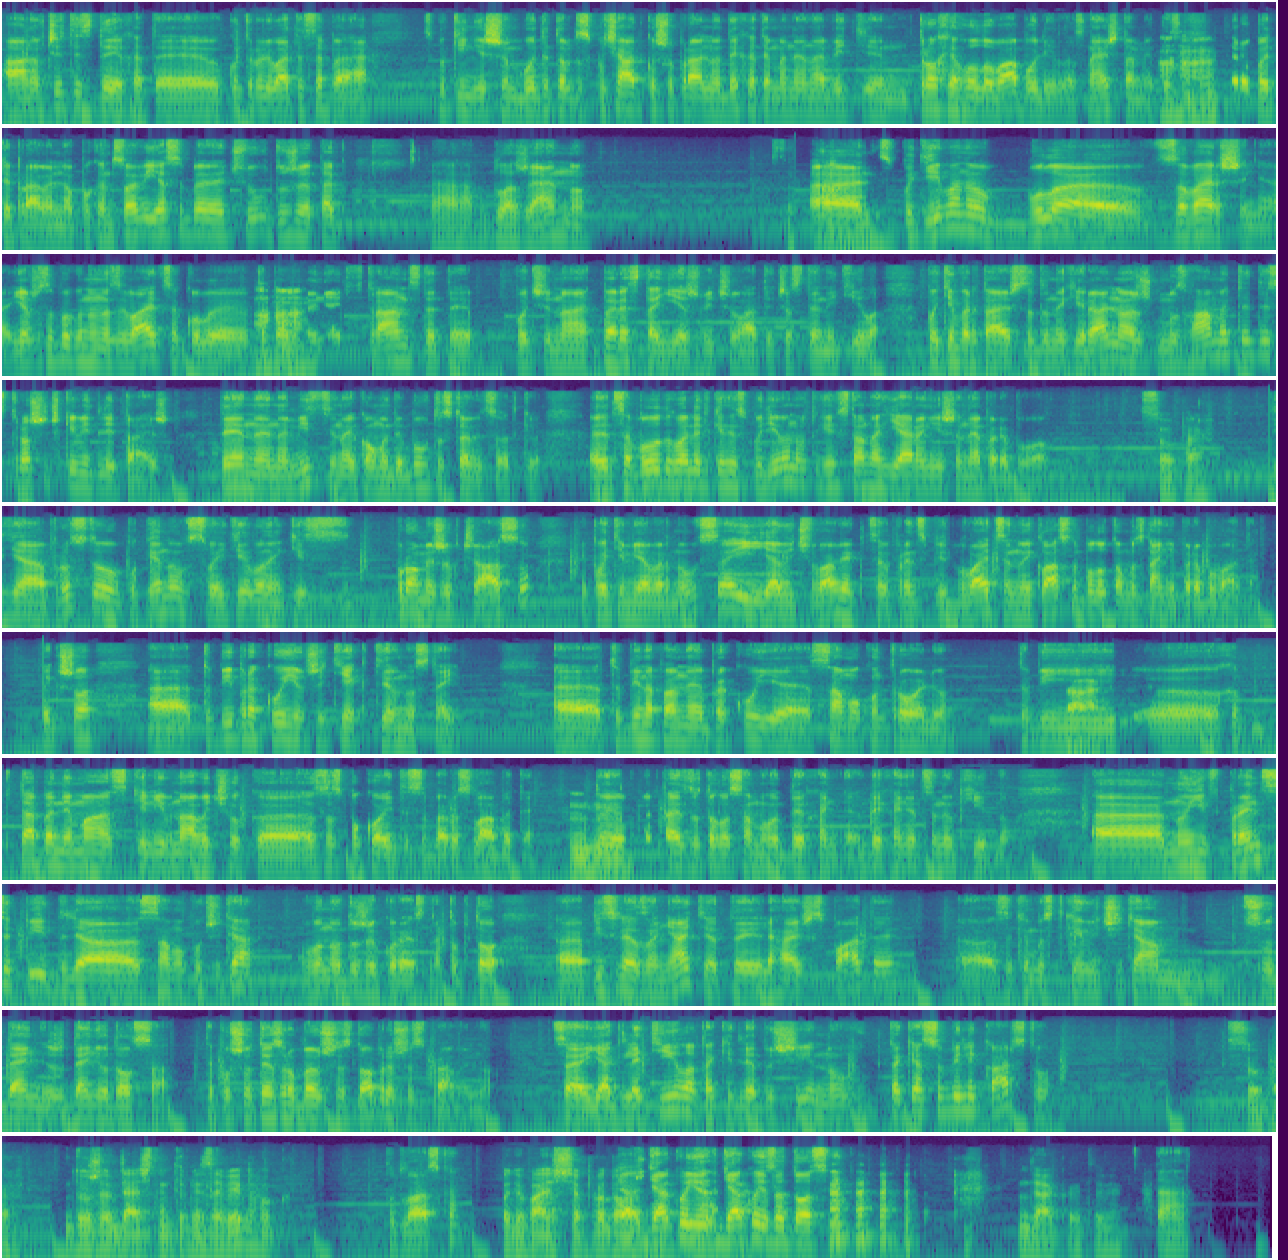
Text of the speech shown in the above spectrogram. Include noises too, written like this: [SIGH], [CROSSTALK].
А навчитись дихати, контролювати себе, спокійнішим бути. Тобто, спочатку, щоб правильно дихати, мене навіть ем, трохи голова боліла, знаєш, там якось ага. це робити правильно. По концові я себе чув дуже так е, блаженно. Е, несподівано було завершення. Я вже забув, воно називається, коли тебе Ага. вганяють в транс, де ти починає, перестаєш відчувати частини тіла, потім вертаєшся до них і реально аж мозгами ти десь трошечки відлітаєш. Ти не на місці, на якому ти був, то 100%. Е, Це було доволі таки несподівано. В таких станах я раніше не перебував. Супер. Я просто покинув своє тіло на якийсь проміжок часу, і потім я вернувся, і я відчував, як це в принципі відбувається. Ну і класно було в тому стані перебувати. Якщо е, тобі бракує в житті активностей, е, тобі, напевне, бракує самоконтролю. Тобі Так. е, в тебе нема скілів навичок е, заспокоїти себе, розслабити Мгм. то я повертаюсь до того самого дихання, дихання це необхідно. Е, ну і в принципі для самопочуття воно дуже корисне. Тобто е, після заняття ти лягаєш спати е, з якимось таким відчуттям, що день, день удався. Типу, що ти зробив щось добре, щось правильно. Це як для тіла, так і для душі. Ну, таке собі лікарство. Супер. Дуже вдячний тобі за відгук. Будь ласка. Сподіваюся, що продовжимо. Дякую, дякую за досвід. [LAUGHS] Дякую тобі. Так.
